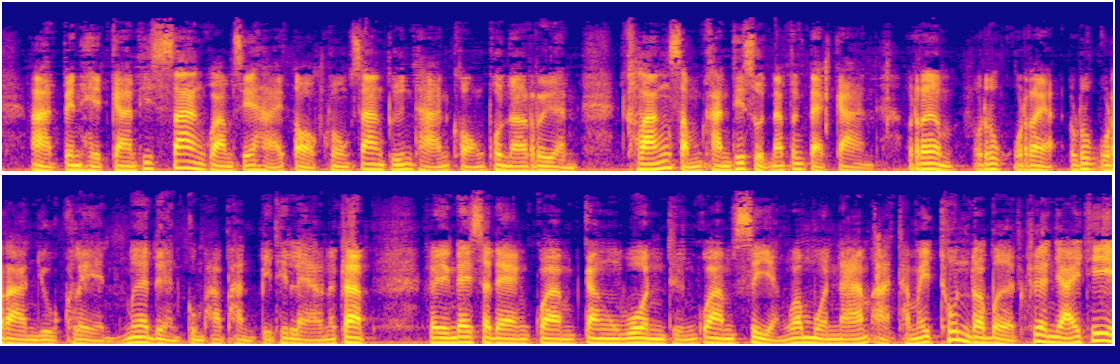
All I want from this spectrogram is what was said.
ำอาจเป็นเหตุการณ์ที่สร้างความเสียหายต่อโครงสร้างพื้นฐานของพลเรือน ครั้งสำคัญที่สุดนับตั้งแต่การเริ่มรุกรรุกรานยูเครน เมื่อเดือนกุมภาพันธ์ปีที่แล้วนะครับเขายังได้แสดงความกังวลถึงความเสี่ยงว่ามวลน้ำอาจทำให้ทุ่นระเบิดเคลื่อนย้ายที่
